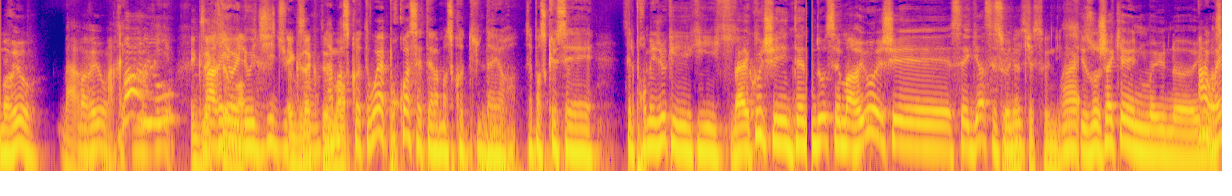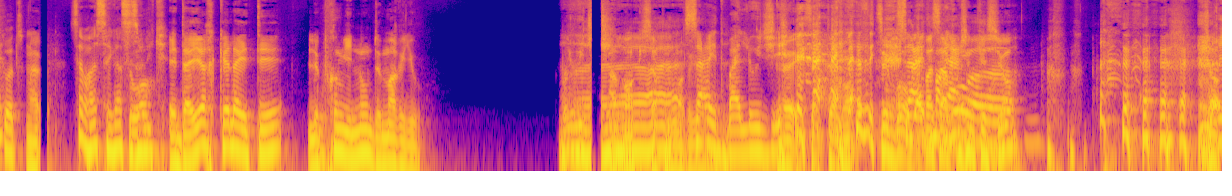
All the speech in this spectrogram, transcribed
Mario. Bah, Mario. Mario. Exactement. Mario et Luigi, du coup. Exactement. La mascotte, ouais, pourquoi c'était la mascotte d'ailleurs? C'est parce que c'est c'est le premier jeu qui. qui, qui- Bah écoute, chez Nintendo c'est Mario et chez Sega c'est Sega, Sonic. c'est Sonic. Ouais. Ils ont chacun une, une, une Ah ouais. mascotte. Ouais. C'est vrai, Sega, c'est. Sonic. Et d'ailleurs, quel a été le premier nom de Mario? Luigi. Avant qu'il s'appelle Mario. Saïd. Bah, Luigi. Ouais, exactement. C'est bon, on passe à la Mario, prochaine euh, question. J'aurais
